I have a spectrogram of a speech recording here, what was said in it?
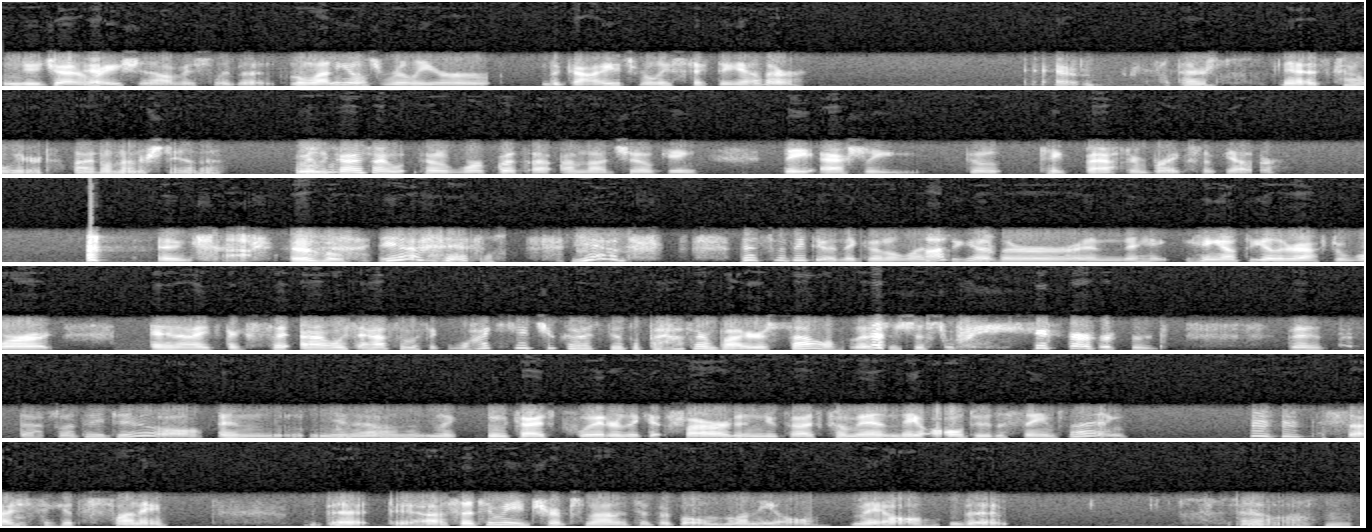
new generation obviously, but millennials really are the guys really stick together. Um, There's yeah, it's kind of weird. I don't understand it. I mean, the guys I go to work with, I, I'm not joking. They actually go take bathroom breaks together. And yeah, yeah, that's what they do. And they go to lunch together, and they hang, out together after work. And I, I, I always ask them, I was like, why can't you guys do the bathroom by yourself? This is just weird. But that's what they do. And you mm-hmm. know, and the, the guys quit or they get fired, and new guys come in, and they all do the same thing. So I just think it's funny. But yeah, so to me, Tripp's not a typical millennial male. But I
